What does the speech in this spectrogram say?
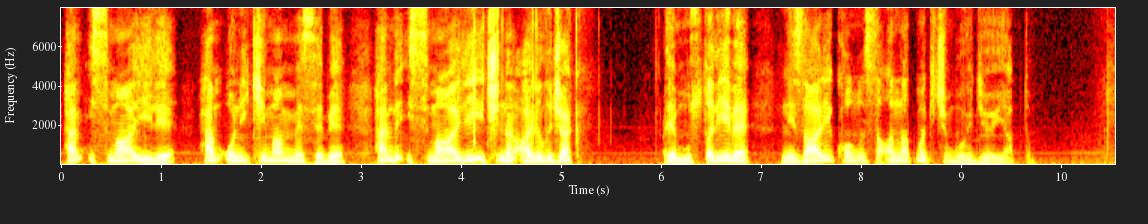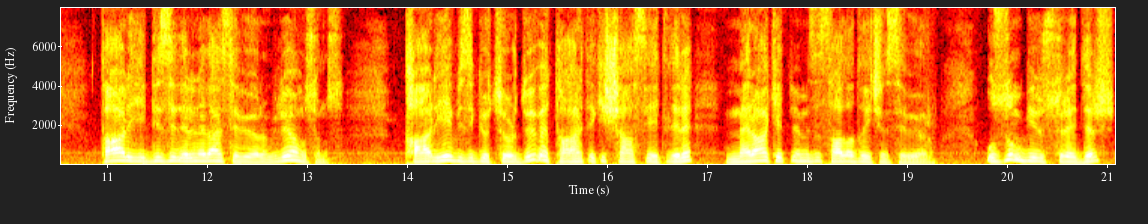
hem İsmail'i hem 12 İmam mezhebi hem de İsmaili içinden ayrılacak e, Mustali ve Nizari konusunu size anlatmak için bu videoyu yaptım. Tarihi dizileri neden seviyorum biliyor musunuz? Tarihe bizi götürdüğü ve tarihteki şahsiyetleri merak etmemizi sağladığı için seviyorum. Uzun bir süredir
